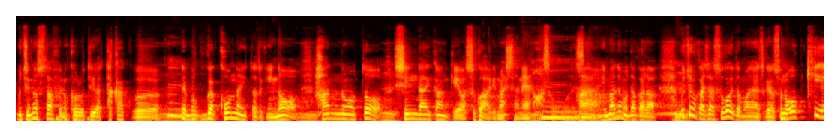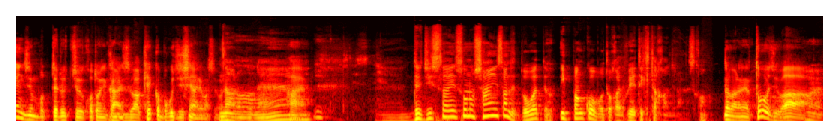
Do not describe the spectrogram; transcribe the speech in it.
うちのスタッフのクオリティが高く、で僕がこんなに行った時の反応と信頼関係はすごいありましたね。あ、そうですか。はい、今でもだから、うちの会社はすごいと思わないですけどその大きいエンジン持ってるっていうことに関しては結構僕自信ありますよね。なるほどね。はいいですね。で、実際その社員さんってどうやって一般公募とかで増えてきた感じなんですか？だからね当時は、は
